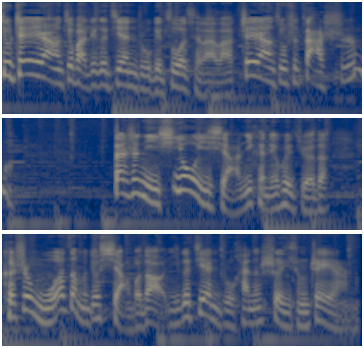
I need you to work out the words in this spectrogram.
就这样就把这个建筑给做起来了，这样就是大师吗？但是你又一想，你肯定会觉得，可是我怎么就想不到一个建筑还能设计成这样呢？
